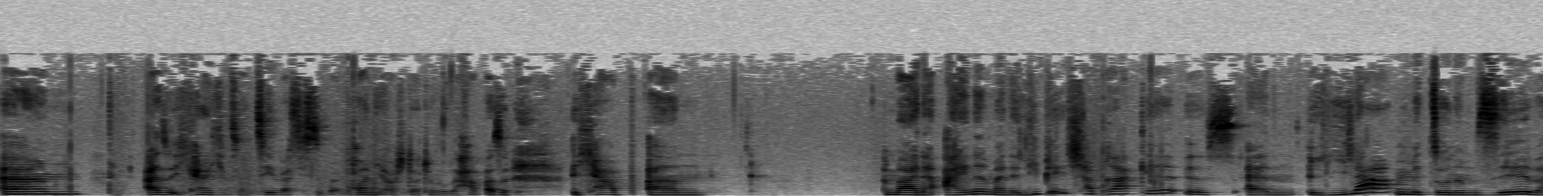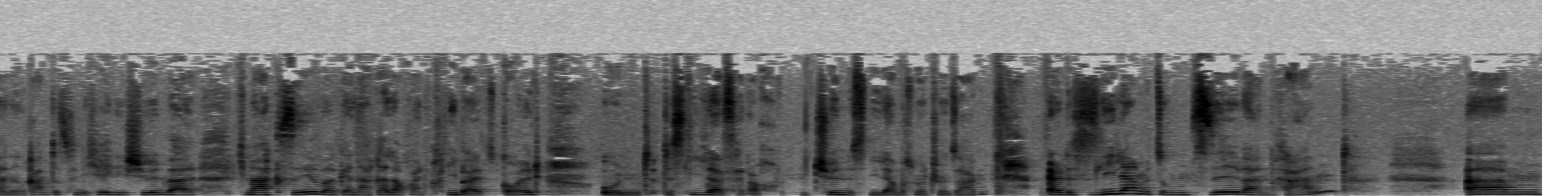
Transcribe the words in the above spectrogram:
Ähm, also ich kann euch jetzt erzählen, was ich so bei Pony-Ausstattung habe. Also ich habe ähm, meine eine, meine Lieblingsschabracke ist ähm, lila mit so einem silbernen Rand. Das finde ich richtig schön, weil ich mag Silber generell auch einfach lieber als Gold. Und das Lila ist halt auch ein schönes Lila, muss man schon sagen. Also das ist lila mit so einem silbernen Rand. Ähm,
